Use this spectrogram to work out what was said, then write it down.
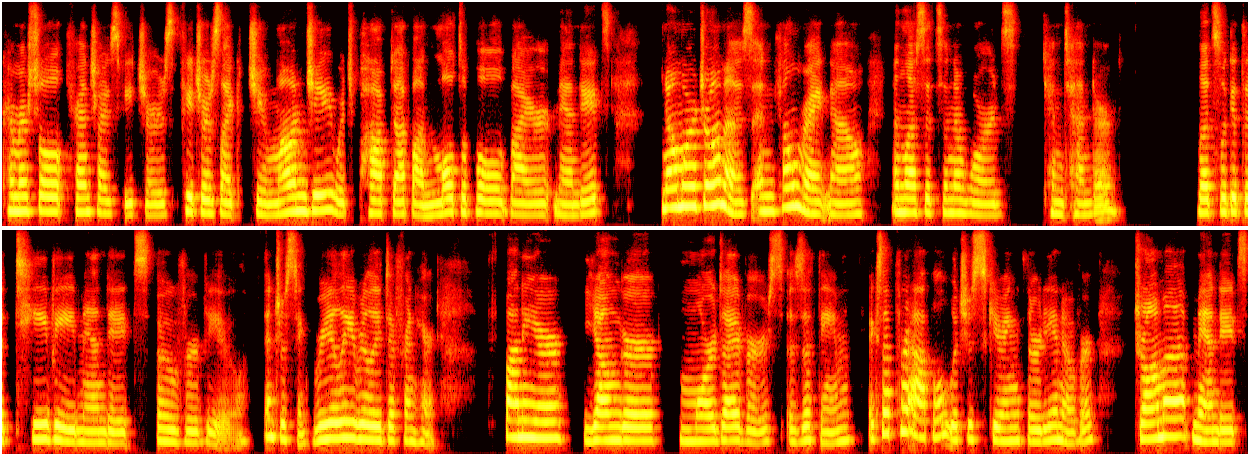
commercial franchise features, features like Jumanji, which popped up on multiple buyer mandates. No more dramas in film right now, unless it's an awards contender. Let's look at the TV mandates overview. Interesting, really, really different here. Funnier, younger, more diverse is a theme, except for Apple, which is skewing 30 and over. Drama mandates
